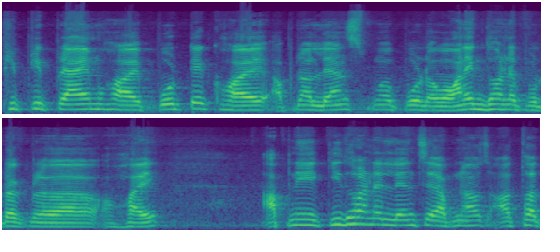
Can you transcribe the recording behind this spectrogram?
ফিফটি প্রাইম হয় পোর্টেক হয়, আপনার লেন্স অনেক ধরনের প্রোডাক্ট হয়। আপনি কি ধরনের লেন্সে আপনি অর্থাৎ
